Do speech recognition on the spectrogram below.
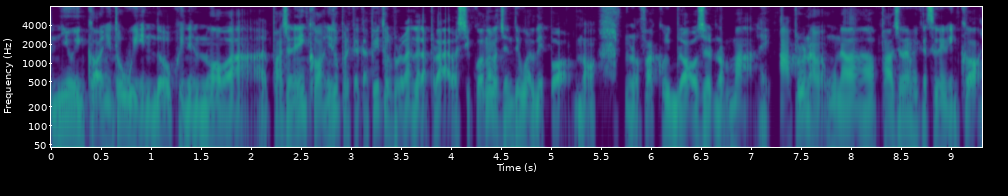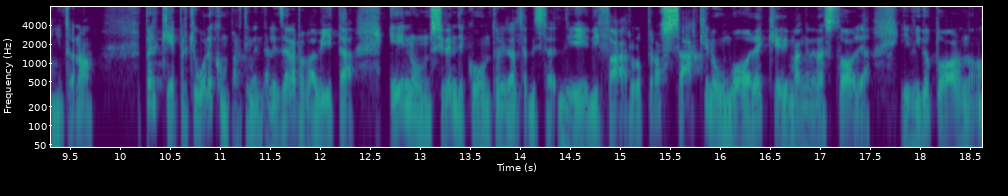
New Incognito Window, quindi nuova pagina di incognito, perché ha capito il problema della privacy. Quando la gente guarda i porno, non lo fa con il browser normale, apre una, una pagina di navigazione in incognito, no? Perché? Perché vuole compartimentalizzare la propria vita e non si rende conto in realtà di, di, di farlo, però sa che non vuole che rimanga nella storia il video porno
